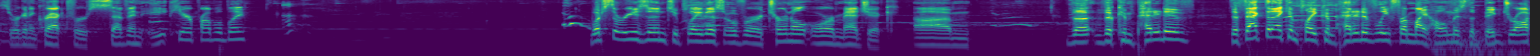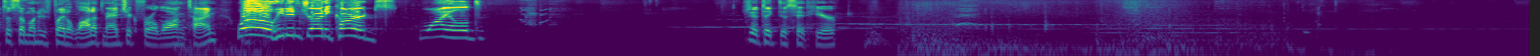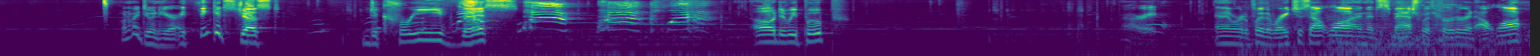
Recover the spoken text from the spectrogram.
So we're getting cracked for 7, 8 here, probably. What's the reason to play this over Eternal or Magic? Um, the the competitive the fact that I can play competitively from my home is the big draw to someone who's played a lot of Magic for a long time. Whoa, he didn't draw any cards. Wild. I'm just gonna take this hit here. What am I doing here? I think it's just decree this. Oh, did we poop? Alright. And then we're going to play the Righteous Outlaw and then smash with Herder and Outlaw.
